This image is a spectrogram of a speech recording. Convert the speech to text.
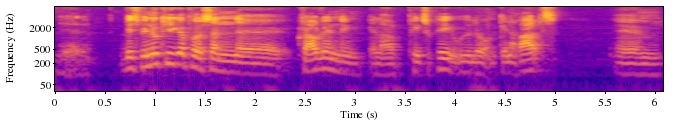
Det er det. Hvis vi nu kigger på sådan uh, crowdlending eller P2P-udlån generelt, øhm,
